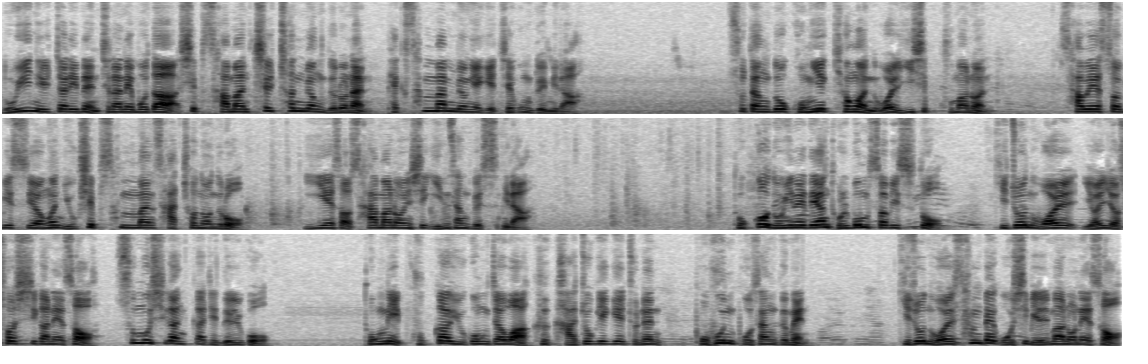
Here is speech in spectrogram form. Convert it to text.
노인 일자리는 지난해보다 14만 7천 명 늘어난 103만 명에게 제공됩니다. 수당도 공익형은 월 29만 원, 사회 서비스형은 63만 4천 원으로 2에서 4만 원씩 인상됐습니다. 독거 노인에 대한 돌봄 서비스도 기존 월 16시간에서 20시간까지 늘고 독립 국가유공자와 그 가족에게 주는 보훈 보상금은 기존 월 351만 원에서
